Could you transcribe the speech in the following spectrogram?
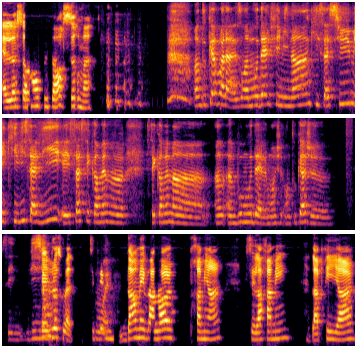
elles le sauront plus tard sûrement. en tout cas, voilà, elles ont un modèle féminin qui s'assume et qui vit sa vie. Et ça, c'est quand même, euh, c'est quand même un, un, beau modèle. Moi, en tout cas, je, c'est une vision. Je le souhaite. Dans mes valeurs premières, c'est la famille, la prière,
